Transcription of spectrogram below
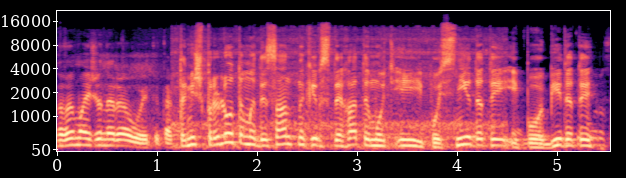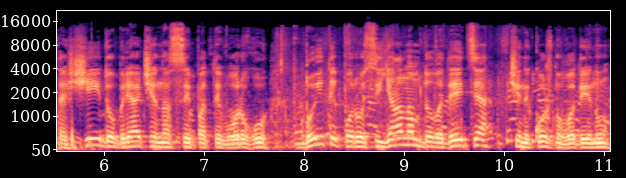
Ну ви майже не реагуєте так. Та між прильотами десантники встигатимуть і поснідати, і пообідати, та ще й добряче насипати ворогу. Бити по росіянам доведеться чи не кожну годину.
